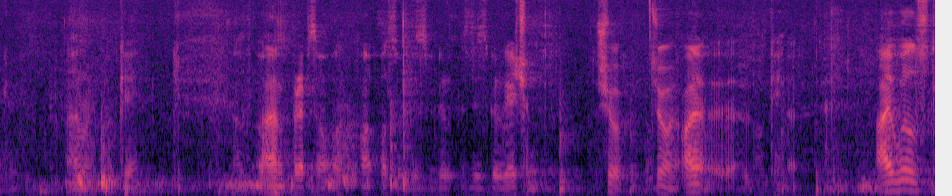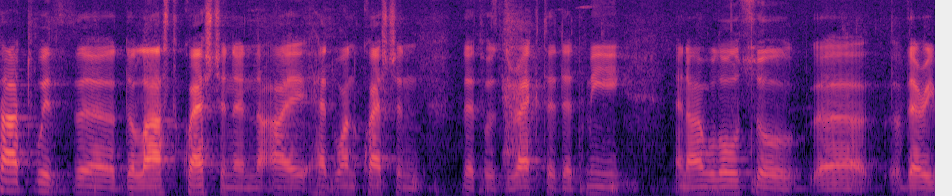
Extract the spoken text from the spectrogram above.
Okay. Um, okay. Um, perhaps also this, this segregation. Sure, sure. I, Okay. I will start with uh, the last question, and I had one question that was directed at me, and I will also uh, very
